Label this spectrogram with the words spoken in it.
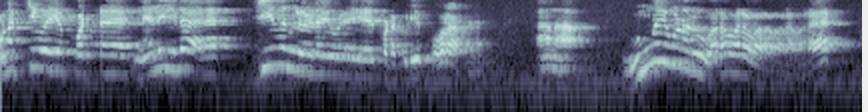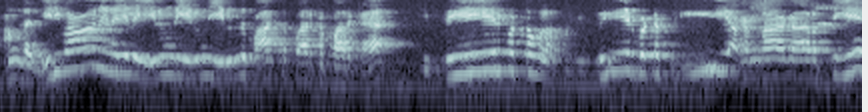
உணர்ச்சி வயப்பட்ட நிலையில ஜீவன்களிடையே ஏற்படக்கூடிய போராட்டம். ஆனா உண்மை உணர்வு வர வர வர வர வர அந்த விரிவான நிலையில இருந்து இருந்து இருந்து பார்க்க பார்க்க பார்க்க இப்பேற்பட்ட உலகம் இப்பேற்பட்ட பெரிய அகண்டாகாரத்தையே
